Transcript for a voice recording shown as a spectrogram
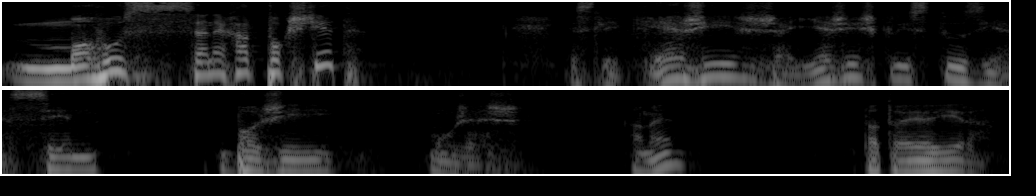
Mohu se nechat pokštit? Jestli věříš, že Ježíš Kristus je syn Boží, můžeš. Amen? Toto je víra.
